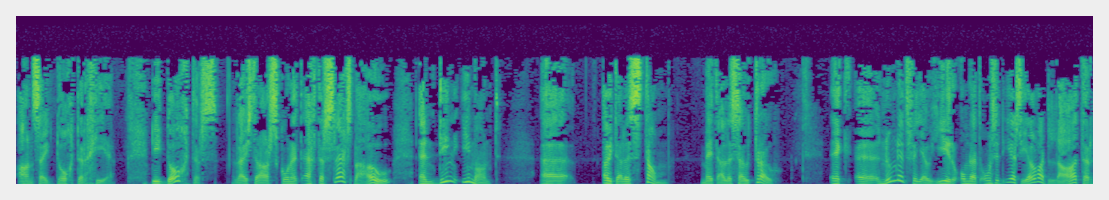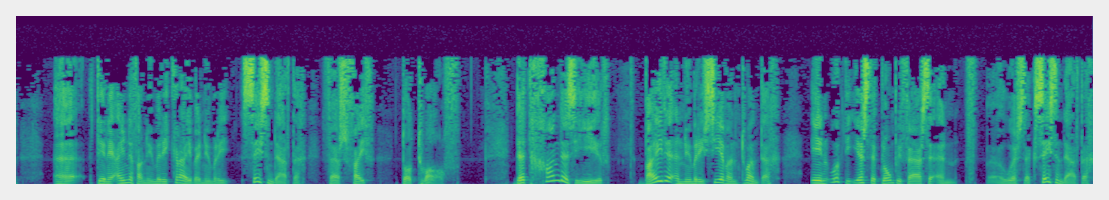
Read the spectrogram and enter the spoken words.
aan sy dogter gee. Die dogters, luisteraars, kon dit egter slegs behou indien iemand uh uit hulle stam met hulle sou trou. Ek uh noem dit vir jou hier omdat ons dit eers heelwat later uh teen die einde van Numeri kry by Numeri 36 vers 5 tot 12. Dit gaan dus hier beide in Numeri 27 en ook die eerste klompie verse in uh, hoofstuk 36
